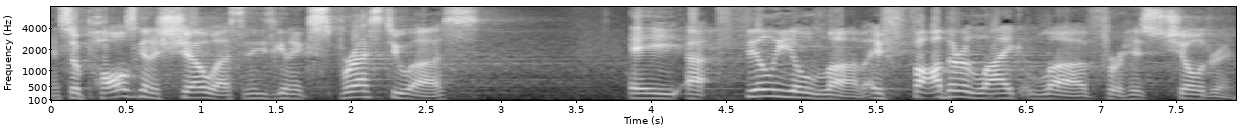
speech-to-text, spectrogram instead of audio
And so Paul's going to show us and he's going to express to us a uh, filial love, a father like love for his children.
